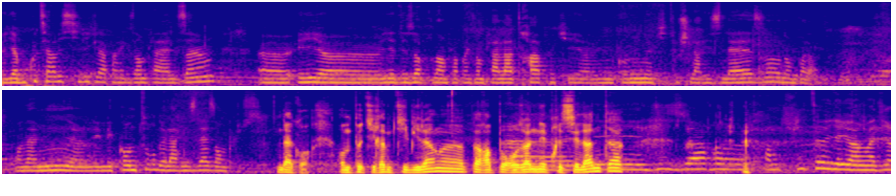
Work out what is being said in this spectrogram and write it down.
Il y a beaucoup de services civiques là, par exemple à Alzin. et il y a des offres d'emploi, par exemple à La Trappe, qui est une commune qui touche la Riselaise. Donc voilà, on a mis les, contours de la Riselaise en plus. D'accord. On peut tirer un petit bilan euh, par rapport aux années précédentes 10h38, il y a eu, on va dire,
